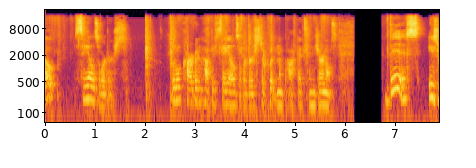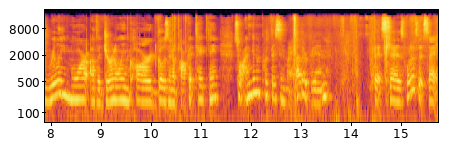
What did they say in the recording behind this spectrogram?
Oh, sales orders, little carbon copy sales orders to put in the pockets and journals. This is really more of a journaling card, goes in a pocket type thing. So I'm going to put this in my other bin that says, what does it say?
